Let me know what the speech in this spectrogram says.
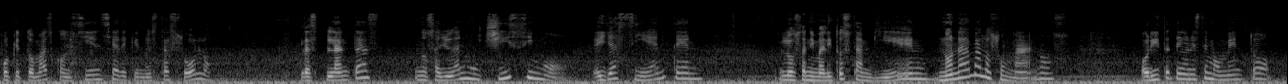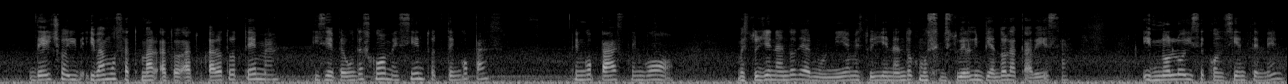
porque tomas conciencia de que no estás solo. Las plantas nos ayudan muchísimo, ellas sienten, los animalitos también, no nada más los humanos. Ahorita tengo en este momento, de hecho íbamos a, tomar, a, to, a, tocar otro tema y si me preguntas cómo me siento, tengo paz, tengo paz, tengo, me estoy llenando de armonía, me estoy llenando como si me estuviera limpiando la cabeza y no lo hice conscientemente,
